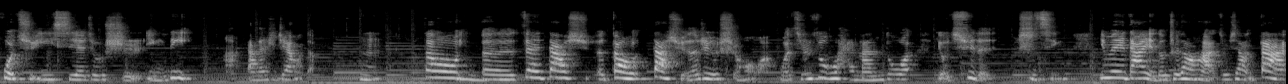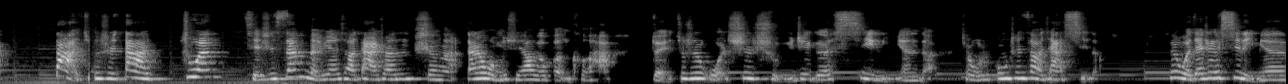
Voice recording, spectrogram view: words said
获取一些就是盈利啊，大概是这样的，嗯。到呃，在大学呃到大学的这个时候啊，我其实做过还蛮多有趣的事情，因为大家也都知道哈，就像大大就是大专且是三本院校大专生啊，当然我们学校有本科哈，对，就是我是属于这个系里面的，就是我是工程造价系的，所以我在这个系里面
